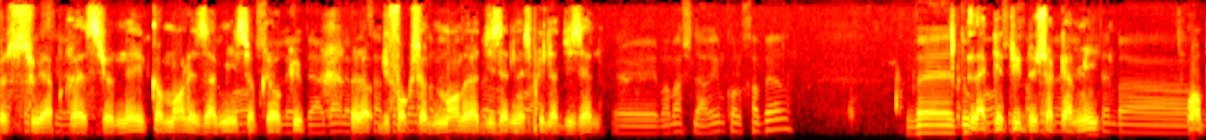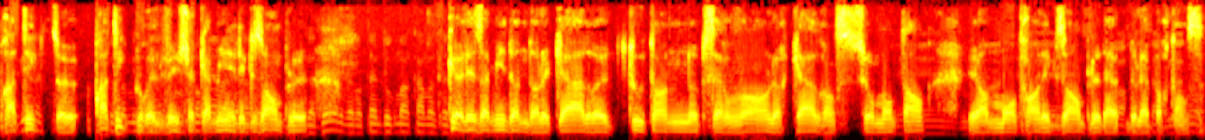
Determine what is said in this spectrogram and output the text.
je suis impressionné, comment les amis se préoccupent de la- du fonctionnement de la dizaine, l'esprit de la dizaine. La quiétude de chaque ami en pratique, euh, pratique pour élever chaque ami est l'exemple que les amis donnent dans le cadre tout en observant leur cadre, en surmontant et en montrant l'exemple de l'importance.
